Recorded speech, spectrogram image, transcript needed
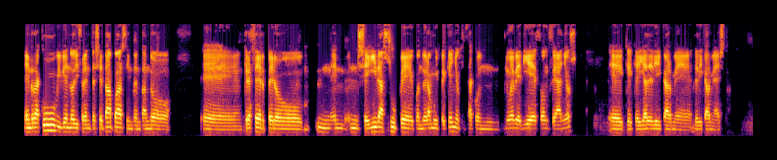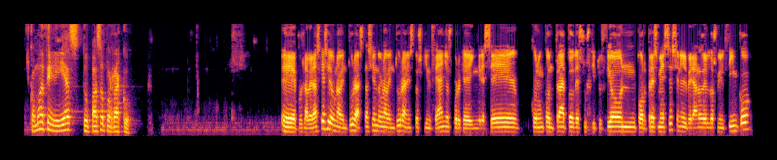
en RACU, viviendo diferentes etapas, intentando eh, crecer, pero enseguida supe, cuando era muy pequeño, quizá con 9, 10, 11 años, eh, que quería dedicarme, dedicarme a esto. ¿Cómo definirías tu paso por Raku? Eh, pues la verdad es que ha sido una aventura, está siendo una aventura en estos 15 años porque ingresé con un contrato de sustitución por tres meses en el verano del 2005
